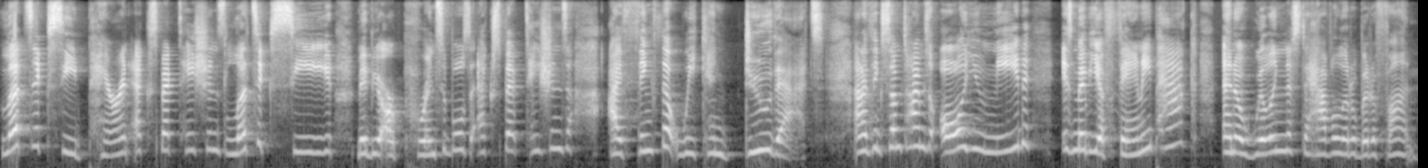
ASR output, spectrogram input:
Let's exceed parent expectations. Let's exceed maybe our principal's expectations. I think that we can do that. And I think sometimes all you need is maybe a fanny pack and a willingness to have a little bit of fun.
